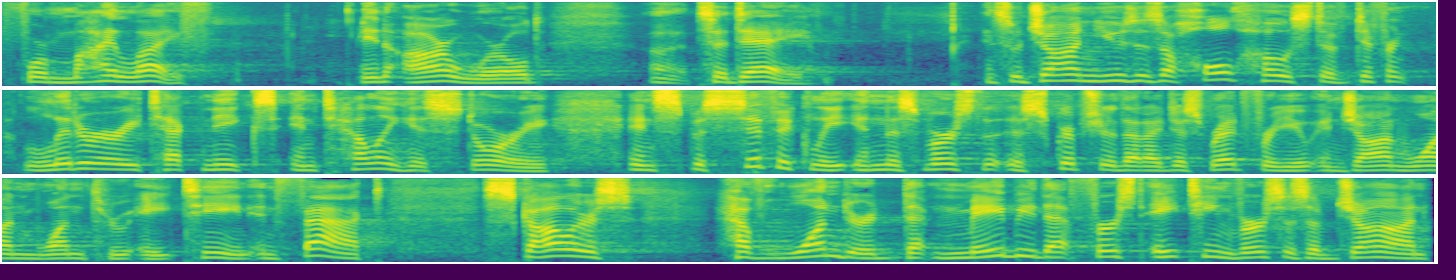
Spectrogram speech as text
for my life in our world uh, today? And so John uses a whole host of different literary techniques in telling his story. And specifically in this verse, the scripture that I just read for you in John 1 1 through 18. In fact, scholars have wondered that maybe that first 18 verses of John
